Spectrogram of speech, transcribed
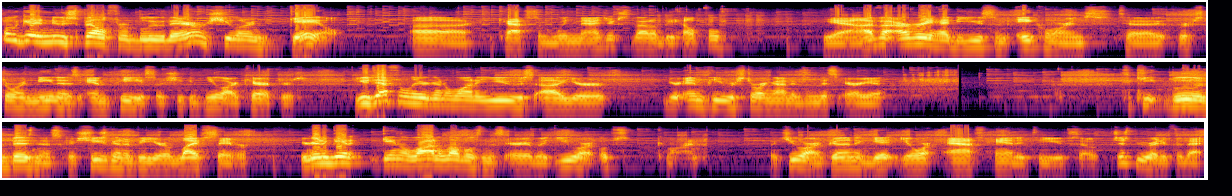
but we get a new spell for Blue there. She learned Gale. Uh, cast some wind magic, so that'll be helpful. Yeah, I've, I've already had to use some acorns to restore Nina's MP so she can heal our characters. You definitely are going to want to use uh, your your MP restoring items in this area to keep Blue in business because she's going to be your lifesaver. You're going to get gain a lot of levels in this area, but you are oops, come on, but you are going to get your ass handed to you. So just be ready for that.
